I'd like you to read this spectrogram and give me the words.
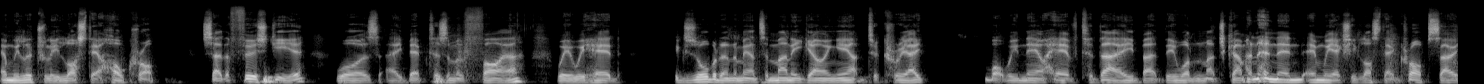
and we literally lost our whole crop. So the first year was a baptism of fire where we had exorbitant amounts of money going out to create what we now have today, but there wasn't much coming in, and, and we actually lost that crop. So,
